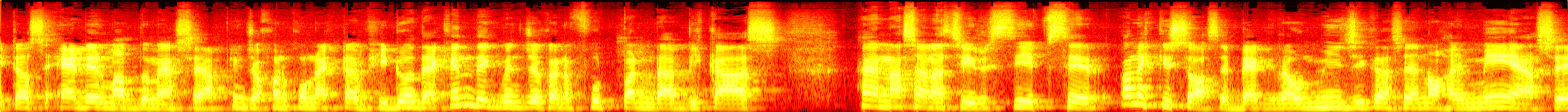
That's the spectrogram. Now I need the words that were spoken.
এটা হচ্ছে অ্যাডের মাধ্যমে আসে। আপনি যখন কোনো একটা ভিডিও দেখেন, দেখবেন যে ওখানে ফুড পান্ডা বিকাশ হ্যাঁ নাচানাচির, চিপসের অনেক কিছু আছে। ব্যাকগ্রাউন্ড মিউজিক আসে না হয় মেয়ে আসে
